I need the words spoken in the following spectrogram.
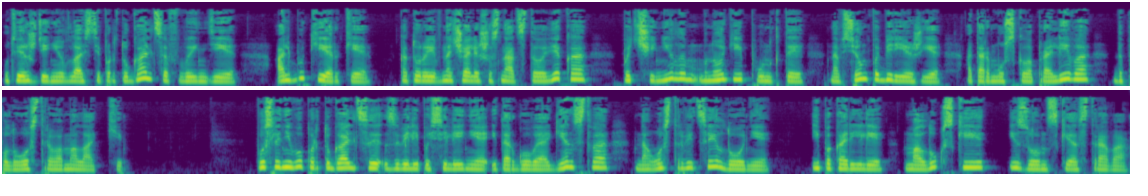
утверждению власти португальцев в Индии Альбукерке, который в начале XVI века подчинил им многие пункты на всем побережье от Армузского пролива до полуострова Малакки. После него португальцы завели поселения и торговые агентства на острове Цейлоне и покорили Малукские и Зонские острова.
